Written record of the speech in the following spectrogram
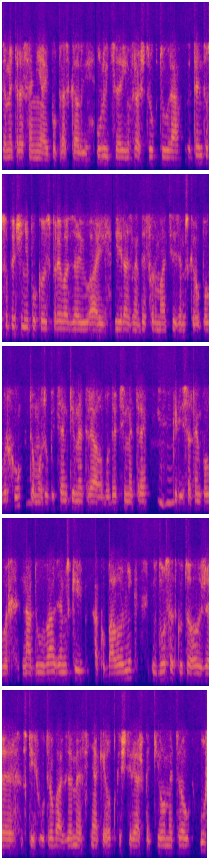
zemetrasení aj popraskali ulice, infraštruktúra. Tento sopečný nepokoj sprevádzajú aj výrazné deformácie zemského povrchu. To môžu byť centimetre alebo decimetre, uh-huh. kedy sa ten povrch nadúva zemský ako balónik. V dôsledku toho, že v tých útrobách zeme v nejakej hĺbke 4 až 5 kilometrov už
